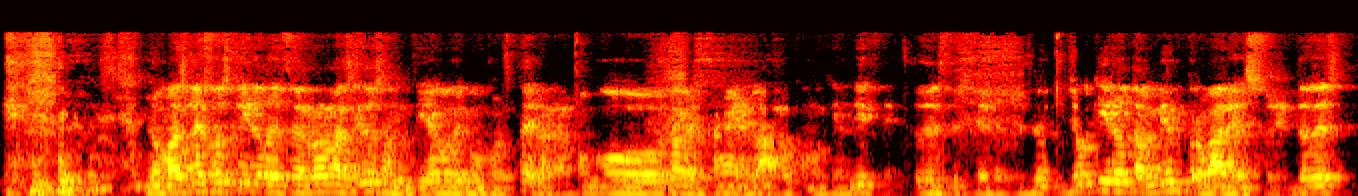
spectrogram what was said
Lo más lejos que he ido de Ferrol ha sido Santiago de Compostela, tampoco, ¿sabes? Están ahí al lado, como quien dice. Entonces, yo, yo quiero también probar eso. Entonces,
